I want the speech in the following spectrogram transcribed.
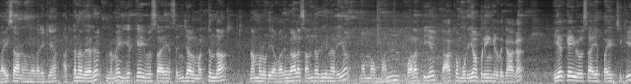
வயசானவங்க வரைக்கும் அத்தனை பேரும் இன்னுமே இயற்கை விவசாயம் செஞ்சால் மட்டும்தான் நம்மளுடைய வருங்கால சந்ததியினரையும் நம்ம மண் வளத்தையும் காக்க முடியும் அப்படிங்கிறதுக்காக இயற்கை விவசாய பயிற்சிக்கு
